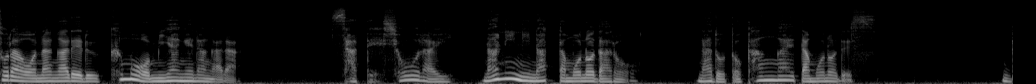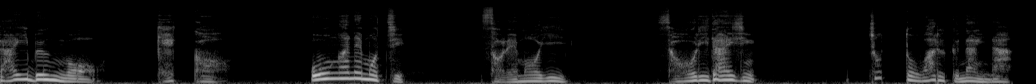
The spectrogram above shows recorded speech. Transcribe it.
空を流れる雲を見上げながらさて将来何になったものだろうなどと考えたものです。大文豪結構大金持ちそれもいい総理大臣と悪くないな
